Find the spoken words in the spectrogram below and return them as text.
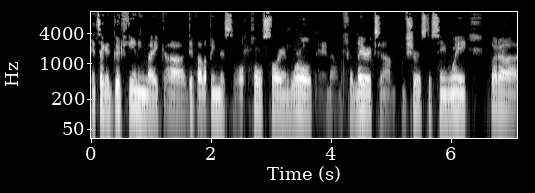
it's like a good feeling, like, uh, developing this whole- whole story and world. And, um, for lyrics, um, I'm sure it's the same way. But, uh,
